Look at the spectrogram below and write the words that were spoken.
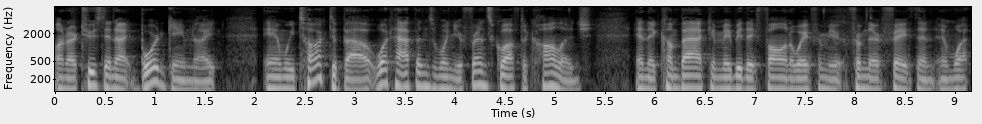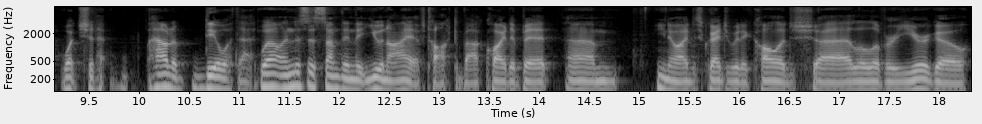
on our Tuesday night board game night, and we talked about what happens when your friends go off to college and they come back and maybe they've fallen away from your from their faith, and, and what what should how to deal with that. Well, and this is something that you and I have talked about quite a bit. Um, you know, I just graduated college uh, a little over a year ago,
